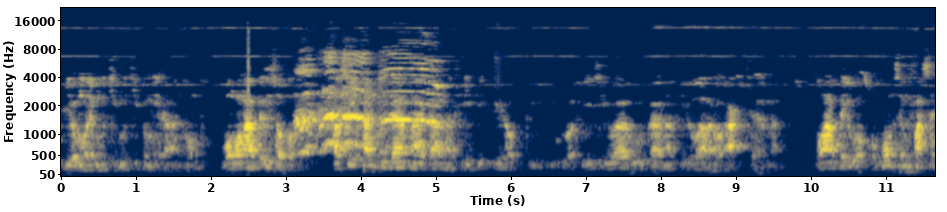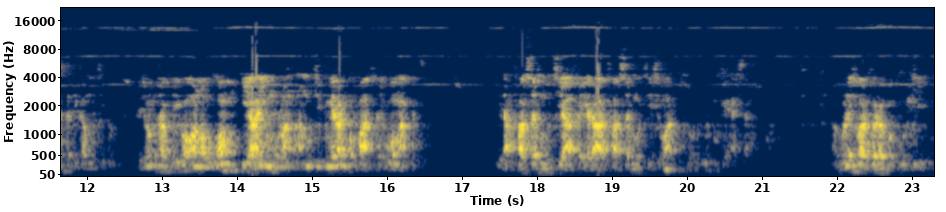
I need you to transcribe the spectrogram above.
Beliau mulai muji-muji pangeran. Wong wong wong apik wis sapa? Fasihan ida maka nafi dzikri rabbi wa fi siwahu kana fil wara ahjama. Wong apik wong sing fasih ketika muji Imam Syafi'i kok ana wong kiai mulang, nak muji pangeran kok fase, wong apik. Tidak fase muji akhirat, fase muji swarga, itu biasa. Aku ini swarga ora kok puji.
